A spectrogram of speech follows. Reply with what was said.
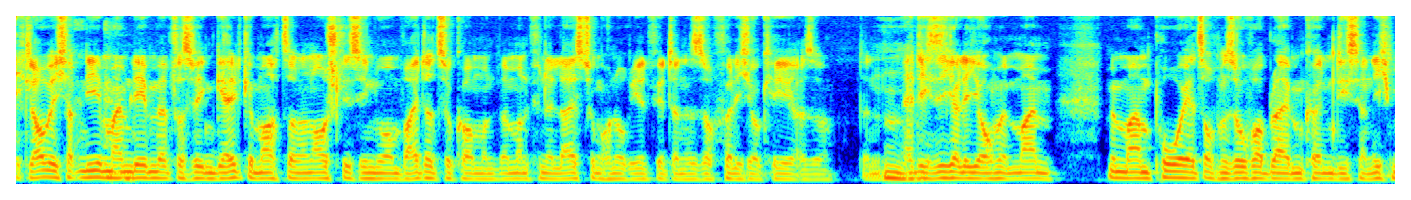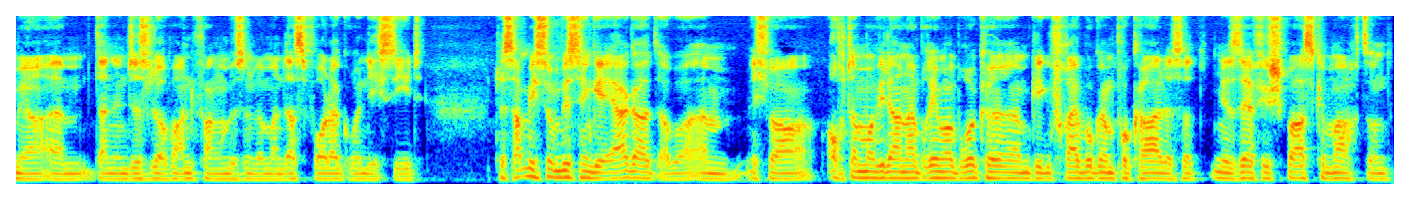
ich glaube, ich habe nie in meinem Leben etwas wegen Geld gemacht, sondern ausschließlich nur, um weiterzukommen. Und wenn man für eine Leistung honoriert wird, dann ist es auch völlig okay. Also dann hätte ich sicherlich auch mit meinem, mit meinem Po jetzt auf dem Sofa bleiben können, dies ja nicht mehr ähm, dann in Düsseldorf anfangen müssen, wenn man das vordergründig sieht. Das hat mich so ein bisschen geärgert, aber ähm, ich war auch dann mal wieder an der Bremer Brücke ähm, gegen Freiburg im Pokal. Das hat mir sehr viel Spaß gemacht und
